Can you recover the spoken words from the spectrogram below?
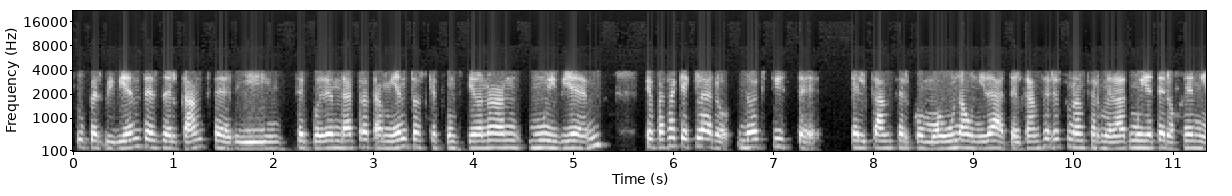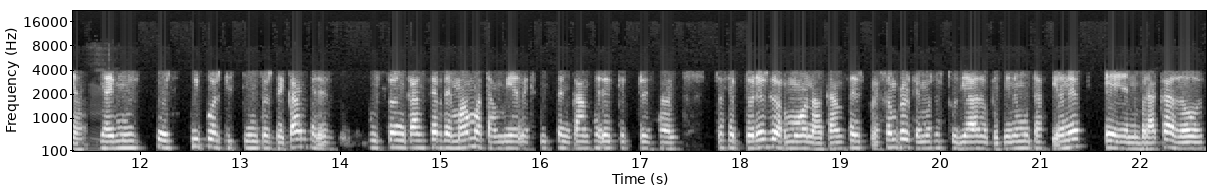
supervivientes del cáncer y se pueden dar tratamientos que funcionan muy bien. ¿Qué pasa? Que claro, no existe el cáncer como una unidad. El cáncer es una enfermedad muy heterogénea y hay muchos tipos distintos de cánceres. Justo en cáncer de mama también existen cánceres que expresan receptores de hormona, cánceres, por ejemplo, el que hemos estudiado, que tiene mutaciones en BRCA2,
